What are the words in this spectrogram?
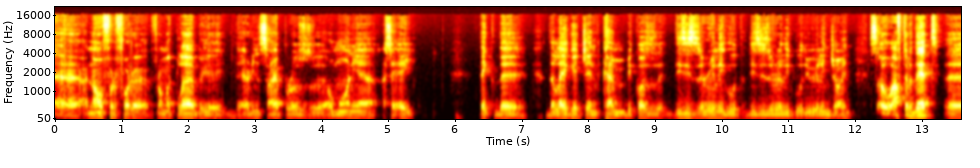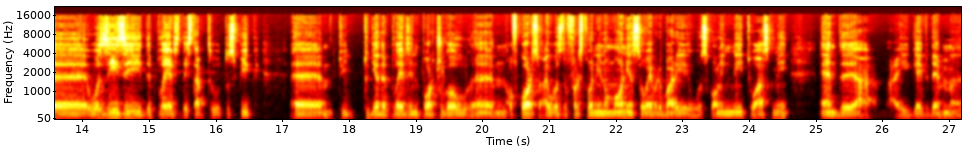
uh, an offer for a, from a club uh, there in Cyprus, uh, Omonia. I say, hey, take the the luggage and come because this is really good. This is really good. You will enjoy. It. So after that uh, was easy. The players they start to to speak um, to, to the other players in Portugal. Um, of course, I was the first one in Omonia, so everybody was calling me to ask me, and uh, I gave them uh,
